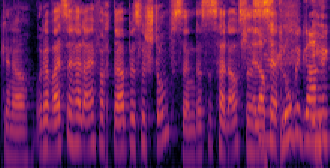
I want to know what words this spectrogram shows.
Genau. Oder weil sie halt einfach da ein bisschen stumpf sind. Das ist halt auch so. Schnell das aufs ist ja, Klo gegangen. Hy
